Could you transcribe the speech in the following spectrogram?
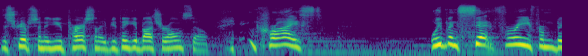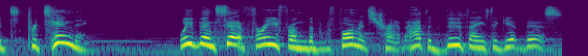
description of you personally if you think about your own self. In Christ, we've been set free from pretending. We've been set free from the performance trap. I have to do things to get this.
